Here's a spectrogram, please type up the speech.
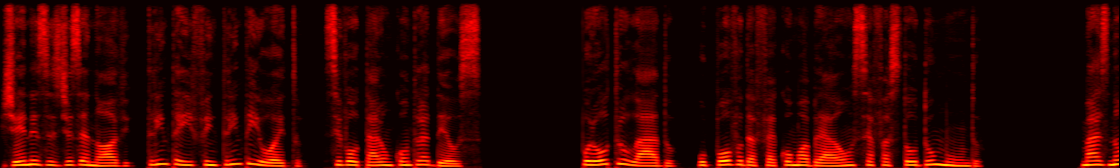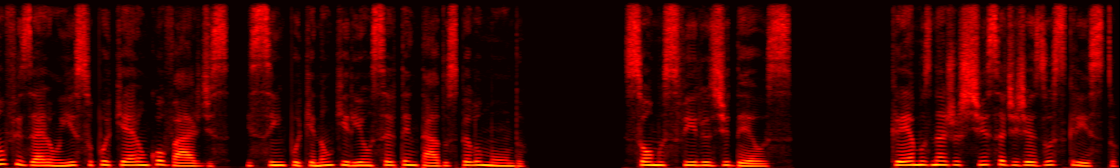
Gênesis 19, 30 e fim 38, se voltaram contra Deus. Por outro lado, o povo da fé como Abraão se afastou do mundo. Mas não fizeram isso porque eram covardes, e sim porque não queriam ser tentados pelo mundo. Somos filhos de Deus. Cremos na justiça de Jesus Cristo.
